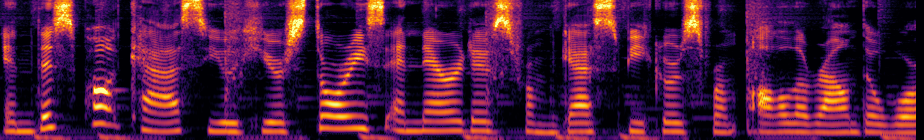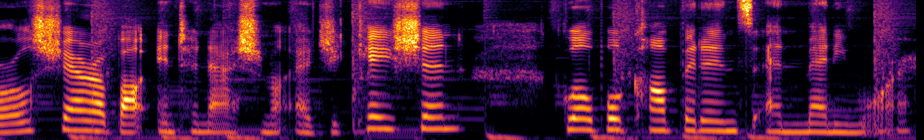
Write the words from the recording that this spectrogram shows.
In this podcast, you hear stories and narratives from guest speakers from all around the world share about international education, global competence, and many more.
